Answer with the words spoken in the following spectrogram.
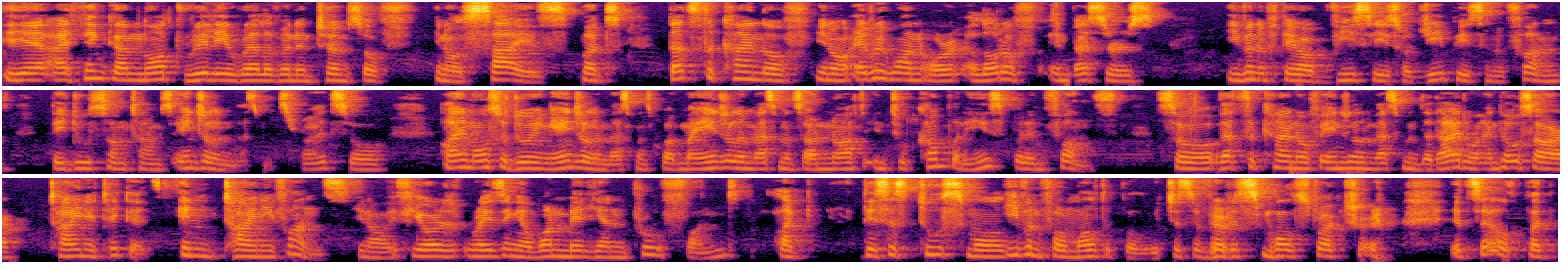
Yeah, I think I'm not really relevant in terms of, you know, size, but that's the kind of, you know, everyone or a lot of investors, even if they are VCs or GPs in a fund, they do sometimes angel investments, right? So I'm also doing angel investments, but my angel investments are not into companies, but in funds. So that's the kind of angel investment that I do. And those are tiny tickets in tiny funds. You know, if you're raising a 1 million proof fund, like this is too small even for multiple, which is a very small structure itself, but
